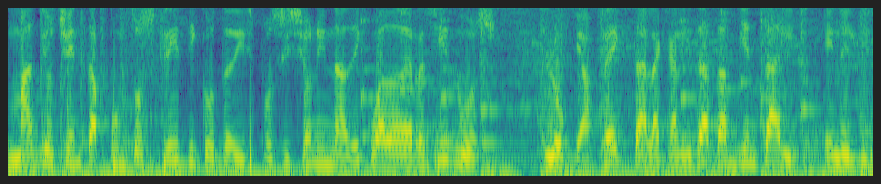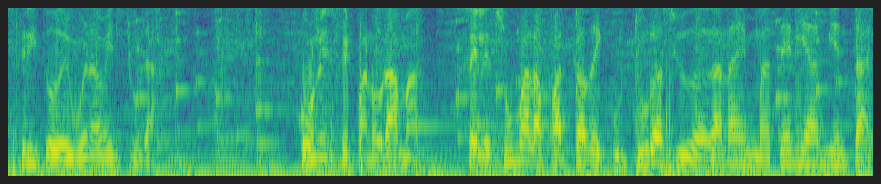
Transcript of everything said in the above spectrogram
más de 80 puntos críticos de disposición inadecuada de residuos, lo que afecta a la calidad ambiental en el distrito de Buenaventura. Con este panorama, se le suma la falta de cultura ciudadana en materia ambiental,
